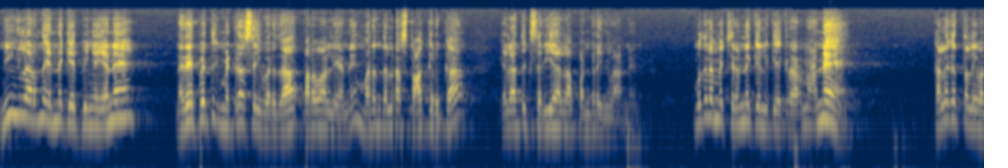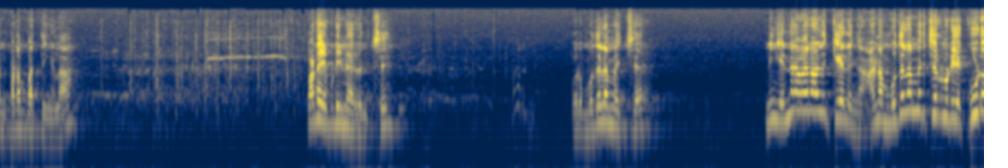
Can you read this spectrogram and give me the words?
நீங்களாக இருந்தால் என்ன கேட்பீங்க ஏனே நிறைய பேர்த்துக்கு மெட்ராஸை வருதா? பரவாயில்லையானே? மருந்தெல்லாம் ஸ்டாக் இருக்கா? எல்லாத்துக்கும் சரியாக எல்லாம் பண்றீங்களான்னு முதலமைச்சர் என்ன கேள்வி கேட்குறாருன்னா அண்ணே கழகத்தலைவன் படம் பார்த்தீங்களா? படம் எப்படிண்ணே இருந்துச்சு? ஒரு முதலமைச்சர். நீங்க என்ன வேணாலும் கேளுங்க. ஆனா முதலமைச்சருடைய கூட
